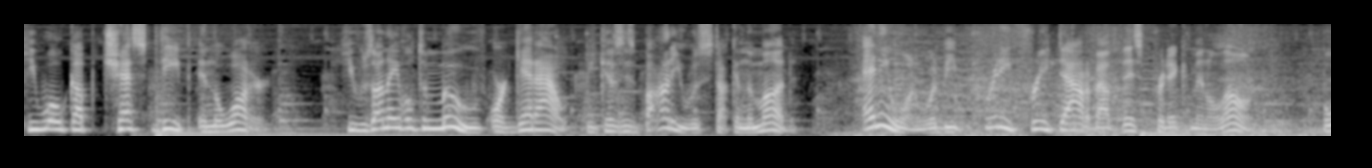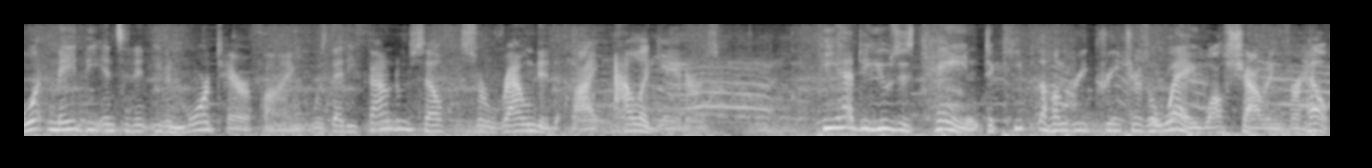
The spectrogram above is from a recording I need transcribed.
he woke up chest deep in the water. He was unable to move or get out because his body was stuck in the mud. Anyone would be pretty freaked out about this predicament alone. But what made the incident even more terrifying was that he found himself surrounded by alligators. He had to use his cane to keep the hungry creatures away while shouting for help.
